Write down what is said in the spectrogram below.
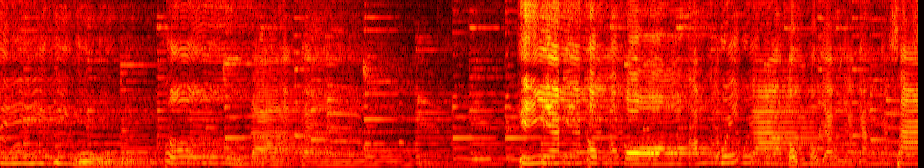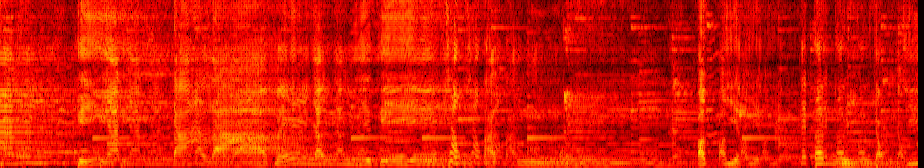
đi khi nguồn thơ đã cạn. Khi anh không còn tâm quyết ca tụng dần trăng sáng khi anh đã là phế nhân như kiếp sống tận nguyện. Bất diệt cái tên nguyện trọng chí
